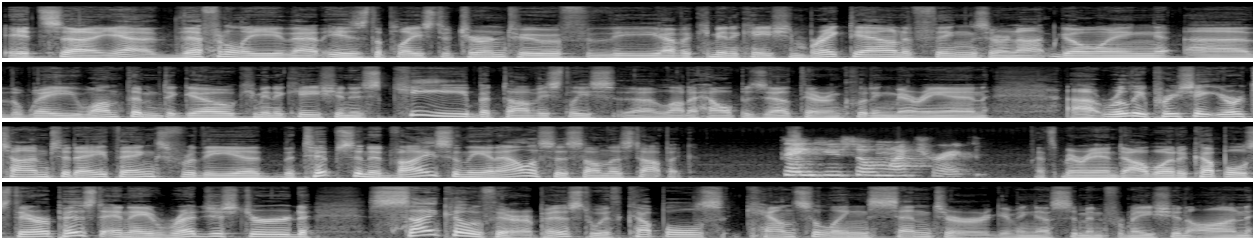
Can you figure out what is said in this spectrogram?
It's uh, yeah, definitely that is the place to turn to if the, you have a communication breakdown. If things are not going uh, the way you want them to go, communication is key. But obviously, a lot of help is out there, including Marianne. Uh, really appreciate your time today. Thanks for the uh, the tips and advice and the analysis on this topic. Thank you so much, Rick. That's Marianne Dawood, a couples therapist and a registered psychotherapist with Couples Counseling Center, giving us some information on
